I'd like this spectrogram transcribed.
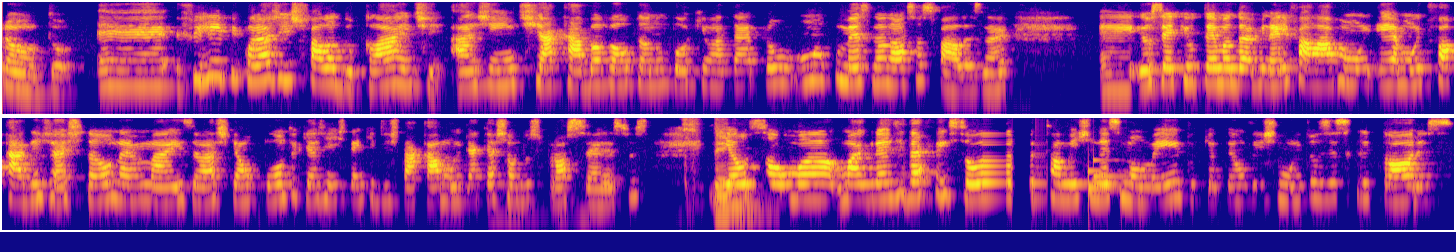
Pronto. É, Felipe, quando a gente fala do cliente, a gente acaba voltando um pouquinho até para o começo das nossas falas, né? É, eu sei que o tema do webinar ele falava é muito focado em gestão, né? Mas eu acho que é um ponto que a gente tem que destacar muito é a questão dos processos. Sim. E eu sou uma, uma grande defensora, principalmente nesse momento, que eu tenho visto muitos escritórios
